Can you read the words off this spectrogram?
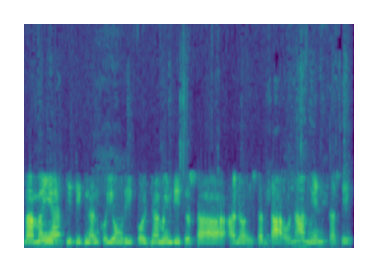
mamaya titignan ko yung record namin dito sa ano isang tao namin kasi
